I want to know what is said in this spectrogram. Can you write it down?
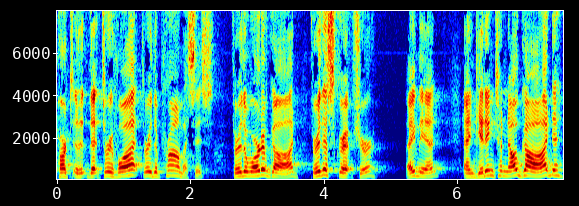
Part, uh, that through what? Through the promises, through the Word of God, through the Scripture. Amen and getting to know God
